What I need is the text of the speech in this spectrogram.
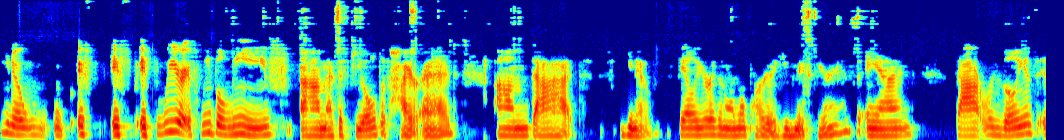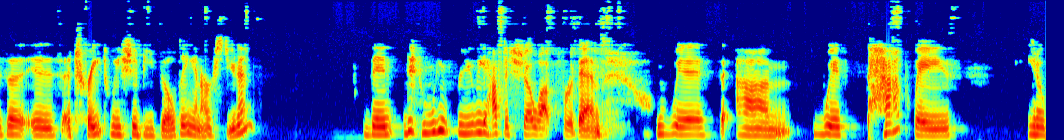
you know, if if if we are if we believe um, as a field of higher ed um, that you know failure is a normal part of the human experience and that resilience is a is a trait we should be building in our students, then, then we really have to show up for them with um, with pathways you know,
